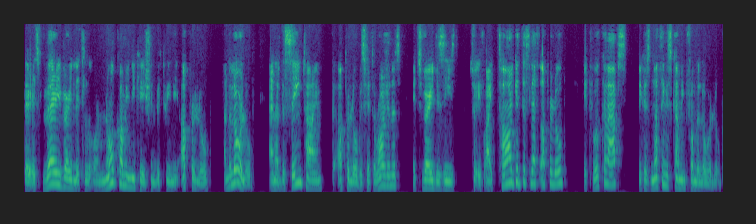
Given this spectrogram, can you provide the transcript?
there is very, very little or no communication between the upper lobe and the lower lobe. And at the same time, the upper lobe is heterogeneous, it's very diseased. So if I target this left upper lobe, it will collapse because nothing is coming from the lower lobe.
